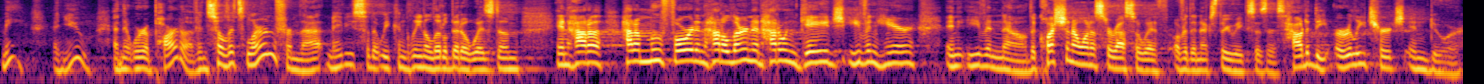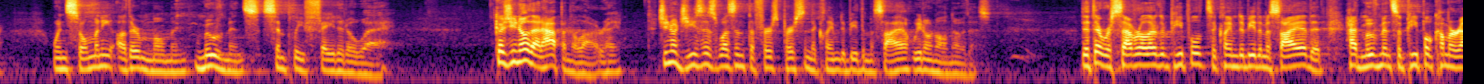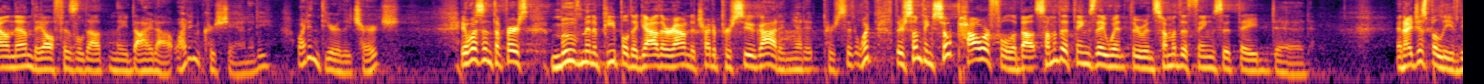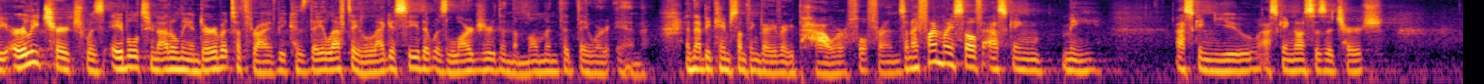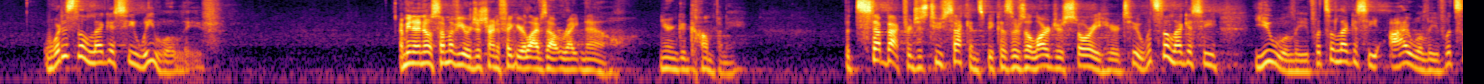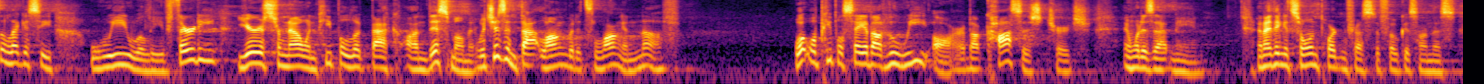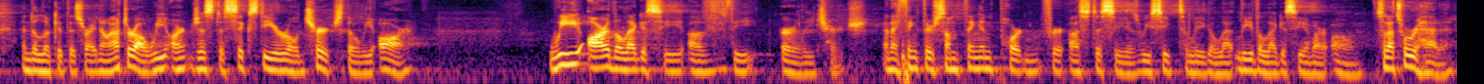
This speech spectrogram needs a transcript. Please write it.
me and you and that we're a part of. And so let's learn from that, maybe so that we can glean a little bit of wisdom in how to how to move forward and how to learn and how to engage even here and even now. The question I want us to wrestle with over the next three weeks is this: How did the early church endure when so many other moment, movements simply faded away? Because you know that happened a lot, right? Do you know Jesus wasn't the first person to claim to be the Messiah? We don't all know this. That there were several other people to claim to be the Messiah that had movements of people come around them. They all fizzled out and they died out. Why didn't Christianity? Why didn't the early church? It wasn't the first movement of people to gather around to try to pursue God, and yet it persisted. What, there's something so powerful about some of the things they went through and some of the things that they did. And I just believe the early church was able to not only endure, but to thrive because they left a legacy that was larger than the moment that they were in. And that became something very, very powerful, friends. And I find myself asking me, asking you, asking us as a church, what is the legacy we will leave? I mean, I know some of you are just trying to figure your lives out right now. You're in good company. But step back for just two seconds because there's a larger story here, too. What's the legacy you will leave? What's the legacy I will leave? What's the legacy we will leave? 30 years from now, when people look back on this moment, which isn't that long, but it's long enough, what will people say about who we are, about Casas Church, and what does that mean? And I think it's so important for us to focus on this and to look at this right now. After all, we aren't just a 60 year old church, though we are. We are the legacy of the early church. And I think there's something important for us to see as we seek to leave a legacy of our own. So that's where we're headed.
